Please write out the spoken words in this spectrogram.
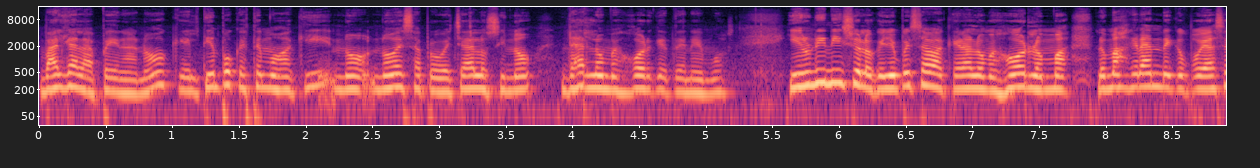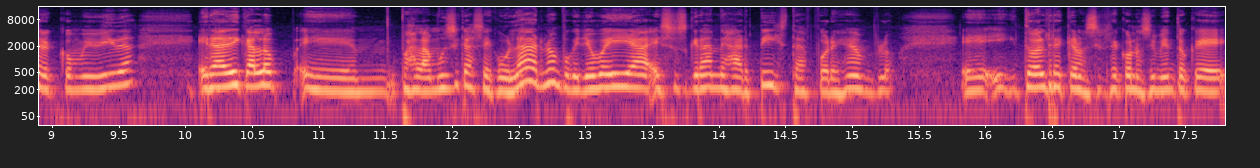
valga la pena, ¿no? Que el tiempo que estemos aquí no, no desaprovecharlo, sino dar lo mejor que tenemos. Y en un inicio lo que yo pensaba que era lo mejor, lo más, lo más grande que podía hacer con mi vida, era dedicarlo eh, pues a la música secular, ¿no? Porque yo veía esos grandes artistas, por ejemplo, eh, y todo el reconocimiento que,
